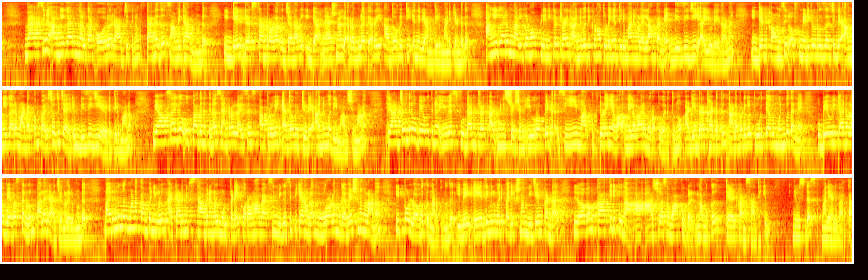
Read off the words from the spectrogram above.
വാക്സിന് അംഗീകാരം നൽകാൻ ഓരോ രാജ്യത്തിനും തനത് സംവിധാനമുണ്ട്. ഇന്ത്യയിൽ drugs controller general India national regulatory authority എന്നിവയാണ് തീരുമാനിക്കേണ്ടത്. അംഗീകാരം നൽകണോ ക്ലിനിക്കൽ ട്രയൽ അനുവദിക്കണോ തുടങ്ങിയ തീരുമാനങ്ങളെല്ലാം തന്നെ ഡി സി ജി ഐയുടേതാണ്. ഇന്ത്യൻ കൗൺസിൽ ഓഫ് മെഡിക്കൽ റിസർച്ചിന്റെ അംഗീകാരം അടക്കം പരിശോധിച്ചായിരിക്കും ഡി സി ജി ഐയുടെ തീരുമാനം. വ്യാവസായിക ഉത്പാദനത്തിന് സെൻട്രൽ ലൈസൻസ് അപ്രൂവിംഗ് അതോറിറ്റിയുടെ അനുമതിയും ആവശ്യമാണ്. രാജ്യാന്തര ഉപയോഗത്തിന് U S food and drug administration European CE mark തുടങ്ങിയവ നിലവാരം ഉറപ്പുവരുത്തുന്നു അടിയന്തര ഘട്ടത്തിൽ നടപടികൾ പൂർത്തിയാകും മുൻപ് തന്നെ ഉപയോഗിക്കാനുള്ള വ്യവസ്ഥകളും പല രാജ്യങ്ങളിലുമുണ്ട്. മരുന്ന് നിർമ്മാണ കമ്പനികളും അക്കാഡമിക് സ്ഥാപനങ്ങളും ഉൾപ്പെടെ കൊറോണ വാക്സിൻ വികസിപ്പിക്കാനുള്ള നൂറോളം ഗവേഷണങ്ങളാണ് ഇപ്പോൾ ലോകത്ത് നടക്കുന്നത്. ഇവയിൽ ഏതെങ്കിലും ഒരു പരീക്ഷണം വിജയം കണ്ടാൽ ലോകം കാത്തിരിക്കുന്ന ആ ആശ്വാസ വാക്കുകൾ നമുക്ക് കേൾക്കാൻ സാധിക്കും. ന്യൂസ് ഡെസ്ക് മലയാളി വാർത്ത.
